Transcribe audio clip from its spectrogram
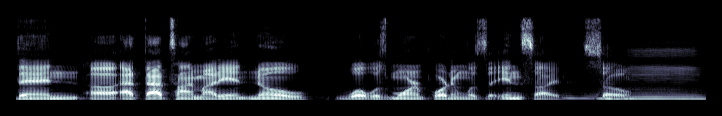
then uh, at that time I didn't know what was more important was the inside. So Mm.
